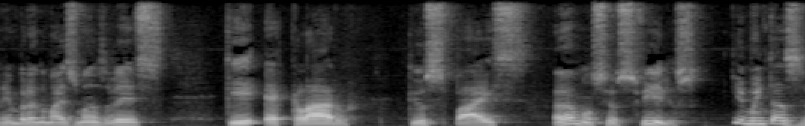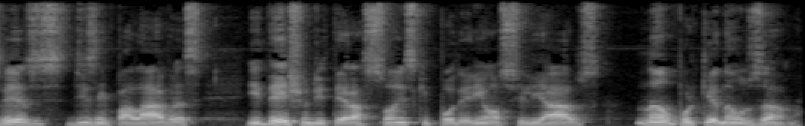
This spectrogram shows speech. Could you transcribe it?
Lembrando mais uma vez que é claro que os pais amam seus filhos e muitas vezes dizem palavras e deixam de ter ações que poderiam auxiliá-los, não porque não os amam,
